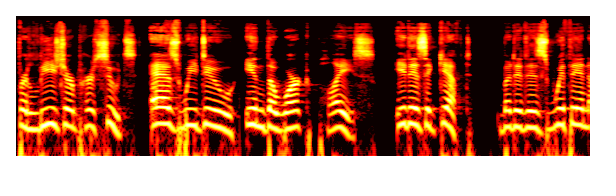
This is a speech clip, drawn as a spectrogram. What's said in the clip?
for leisure pursuits as we do in the workplace. It is a gift, but it is within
